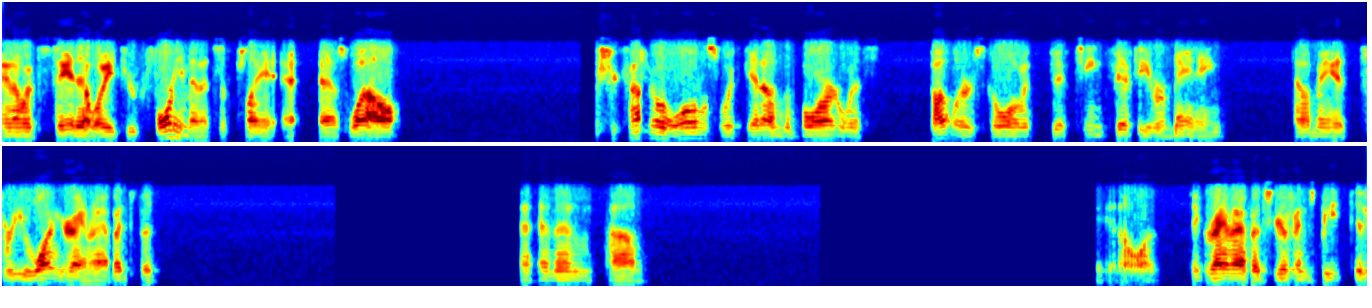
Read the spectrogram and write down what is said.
and it would stay that way through 40 minutes of play as well. Chicago Wolves would get on the board with Butler's goal with 15:50 remaining. That would make it 3-1 Grand Rapids, but and then um, you know the Grand Rapids Griffins beat the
